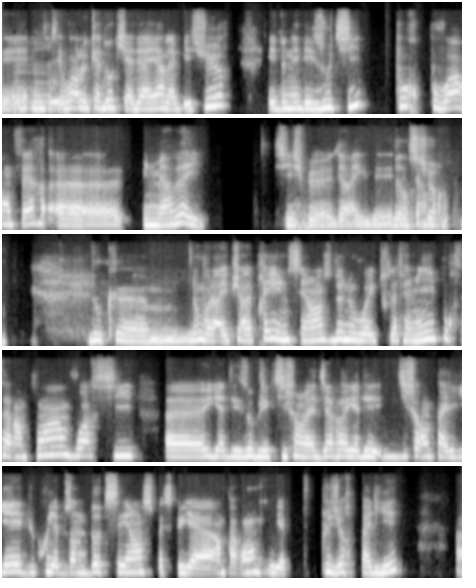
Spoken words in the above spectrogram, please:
Mmh. C'est voir le cadeau qui y a derrière la blessure et donner des outils pour pouvoir en faire une merveille, si je peux dire avec des, Bien sûr. Donc, donc voilà. Et puis après, il y a une séance de nouveau avec toute la famille pour faire un point, voir si il y a des objectifs, on va dire, il y a des différents paliers. Du coup, il y a besoin d'autres séances parce qu'il y a un parent où il y a plusieurs paliers euh,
